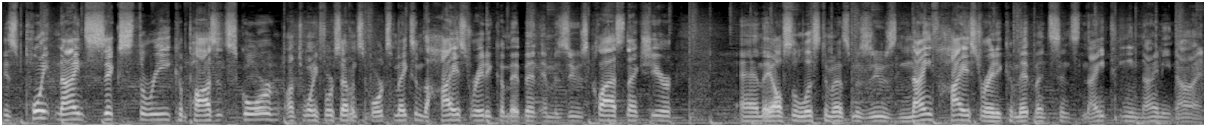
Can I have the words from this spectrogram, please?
His .963 composite score on 24/7 Sports makes him the highest rated commitment in Mizzou's class next year, and they also list him as Mizzou's ninth highest rated commitment since 1999.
